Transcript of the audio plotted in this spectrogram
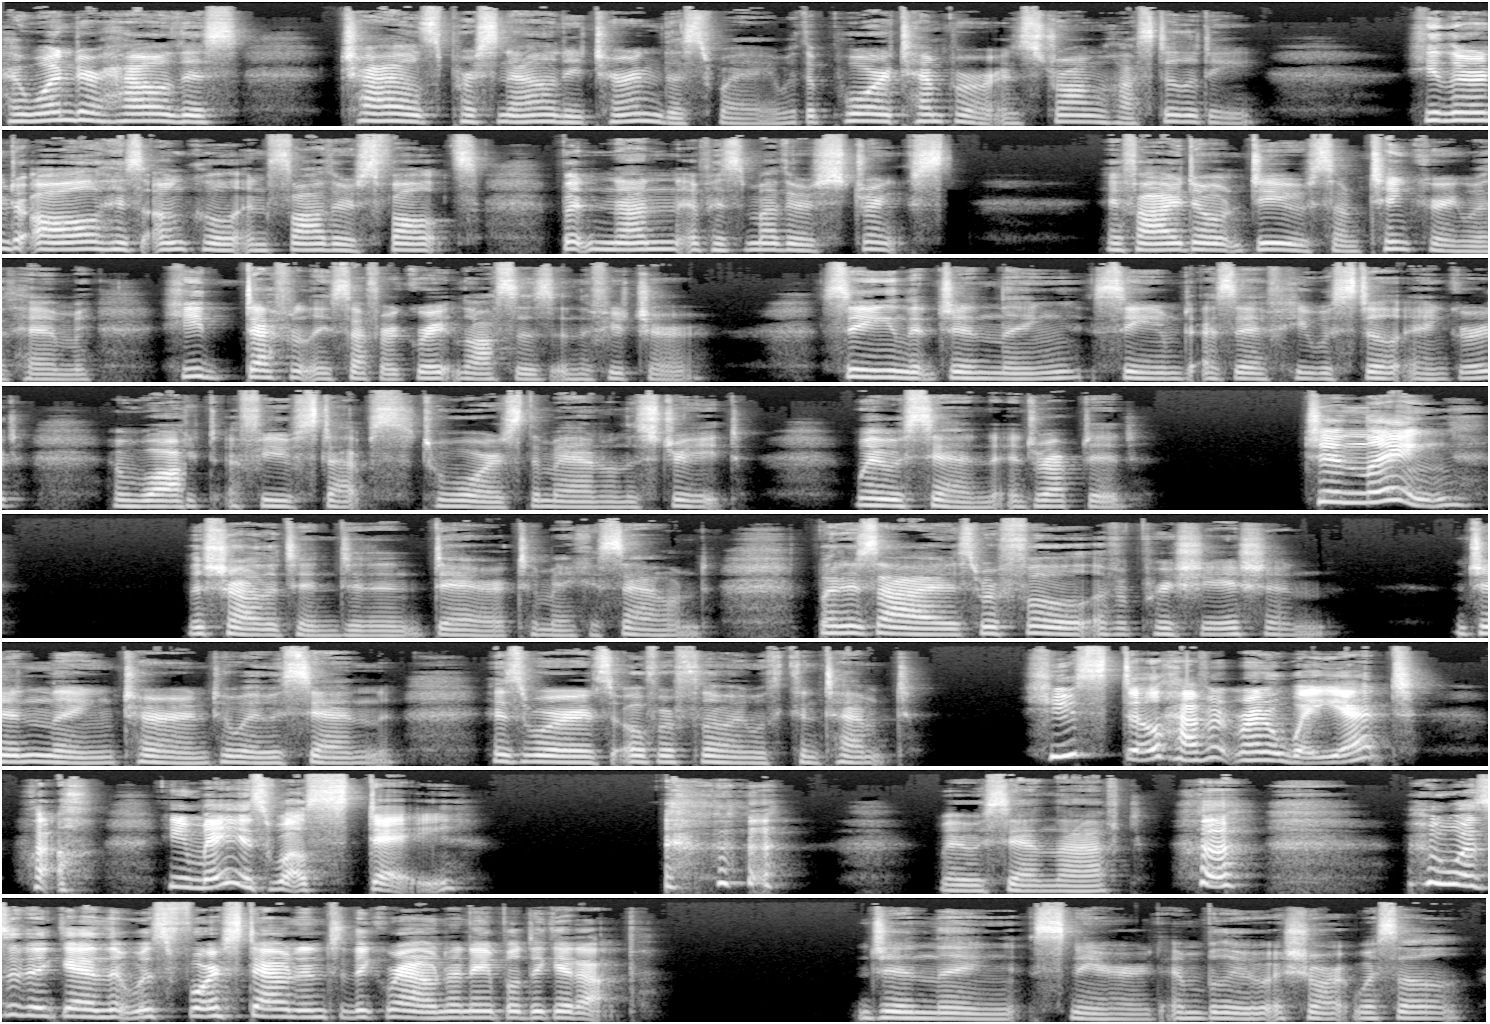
I wonder how this child's personality turned this way, with a poor temper and strong hostility. He learned all his uncle and father's faults, but none of his mother's strengths. If I don't do some tinkering with him, he'd definitely suffer great losses in the future. Seeing that Jin Ling seemed as if he was still angered and walked a few steps towards the man on the street, Wei Wuxian interrupted. Jin Ling! The charlatan didn't dare to make a sound, but his eyes were full of appreciation. Jinling turned to Wei Wuxian, his words overflowing with contempt. You still haven't run away yet? Well, you may as well stay. Wei Wuxian laughed. Who was it again that was forced down into the ground, unable to get up? Jinling sneered and blew a short whistle.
